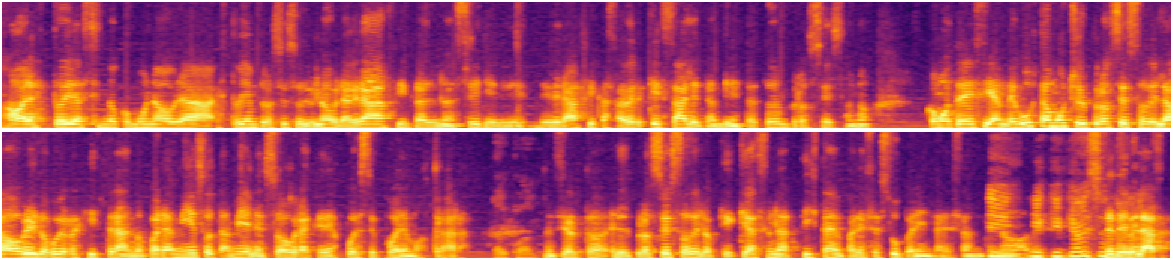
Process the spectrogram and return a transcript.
Ahora estoy haciendo como una obra, estoy en proceso de una obra gráfica, de una serie de, de, gráficas, a ver qué sale también, está todo en proceso, ¿no? como te decía, me gusta mucho el proceso de la obra y lo voy registrando. Para mí eso también es obra que después se puede mostrar. Tal cual. ¿No es cierto? El proceso de lo que, hace un artista me parece súper interesante, ¿no? De, que, a veces de develar.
